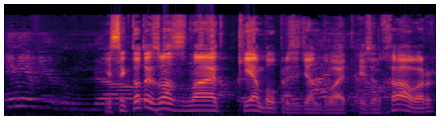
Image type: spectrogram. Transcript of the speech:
Если кто-то из вас знает, кем был президент Дуайт Эйзенхауэр,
